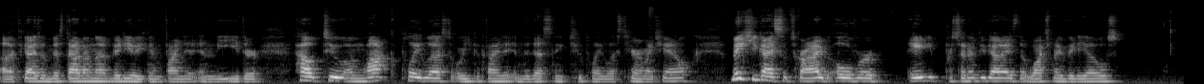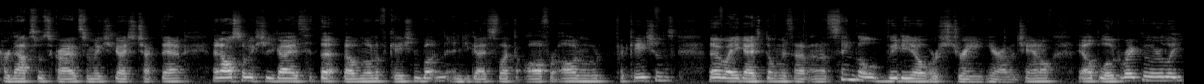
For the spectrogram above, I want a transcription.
Uh, if you guys have missed out on that video, you can find it in the either how to unlock playlist or you can find it in the Destiny 2 playlist here on my channel. Make sure you guys subscribe. Over 80% of you guys that watch my videos are not subscribed, so make sure you guys check that. And also make sure you guys hit that bell notification button and you guys select all for all notifications. That way you guys don't miss out on a single video or stream here on the channel. I upload regularly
